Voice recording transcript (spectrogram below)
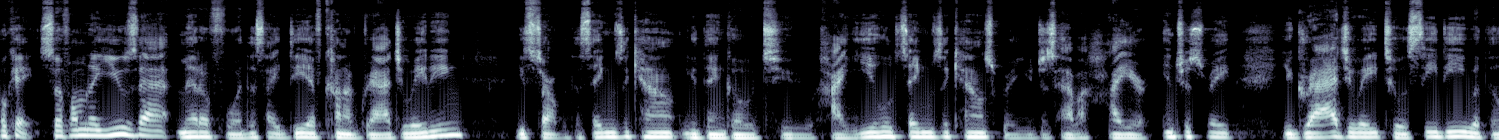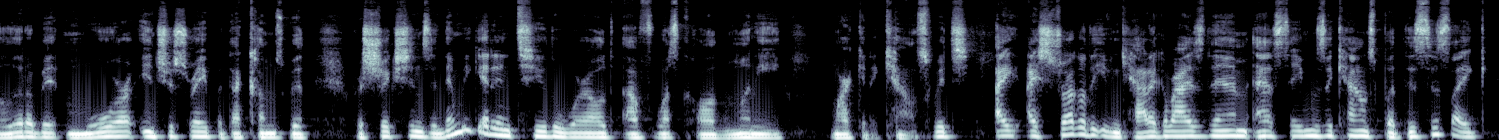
Okay, so if I'm going to use that metaphor, this idea of kind of graduating, you start with a savings account, you then go to high yield savings accounts where you just have a higher interest rate. You graduate to a CD with a little bit more interest rate, but that comes with restrictions. And then we get into the world of what's called money market accounts, which I, I struggle to even categorize them as savings accounts, but this is like,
